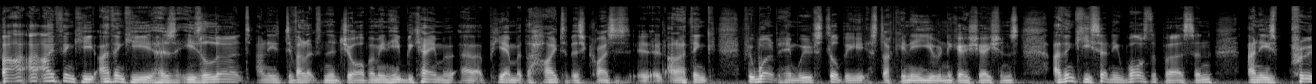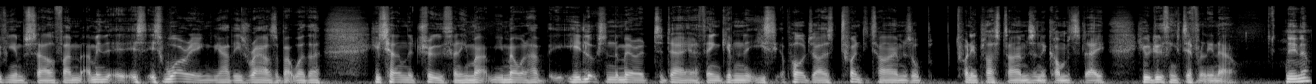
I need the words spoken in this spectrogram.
But I, I, think he I think he has he's learnt and he's developed in the job. I mean, he became a, a, PM at the height of this crisis, and I think if it weren't for him, we would still be stuck in EU negotiations. I think he certainly was the person, and he's proving himself. I'm, i mean, it's, it's worrying. We have these rows about whether he's telling the truth, and he might he might want to have. He looks in the mirror today. I think, given that he's apologised twenty times or twenty plus times in the Commons today, he would do things differently now. Nina?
